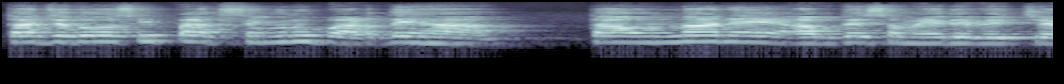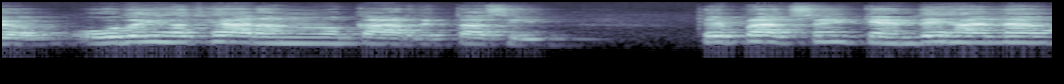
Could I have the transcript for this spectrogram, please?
ਤਾਂ ਜਦੋਂ ਅਸੀਂ ਭਗਤ ਸਿੰਘ ਨੂੰ ਪੜ੍ਹਦੇ ਹਾਂ, ਤਾਂ ਉਹਨਾਂ ਨੇ ਆਪਦੇ ਸਮੇਂ ਦੇ ਵਿੱਚ ਉਦੋਂ ਹੀ ਹਥਿਆਰਾਂ ਨੂੰ ਨਕਾਰ ਦਿੱਤਾ ਸੀ। ਤੇ ਭਗਤ ਸਿੰਘ ਕਹਿੰਦੇ ਹਨ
